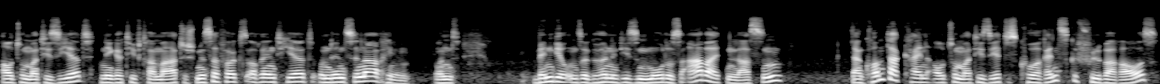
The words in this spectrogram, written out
automatisiert, negativ dramatisch, misserfolgsorientiert und in Szenarien. Und wenn wir unser Gehirn in diesem Modus arbeiten lassen, dann kommt da kein automatisiertes Kohärenzgefühl bei raus,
